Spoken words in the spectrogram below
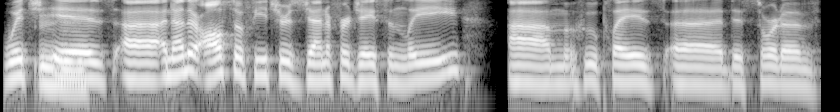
which Mhm. is uh, another also features Jennifer Jason Lee, um, who plays uh, this sort of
